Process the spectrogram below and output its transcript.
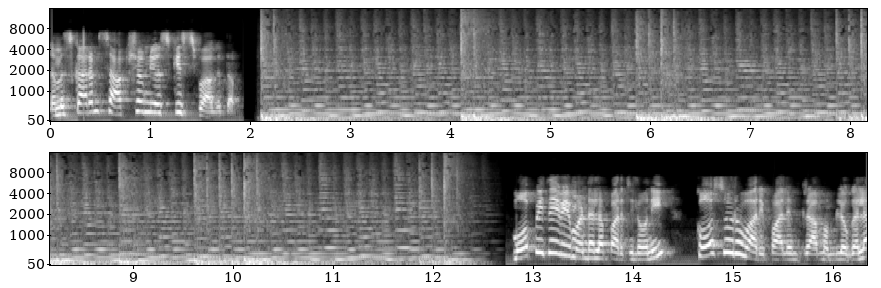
నమస్కారం సాక్ష్యం న్యూస్కి స్వాగతం. మోపిదేవి మండల పరిధిలోని కోసూరు వారిపాలెం గ్రామంలో గల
